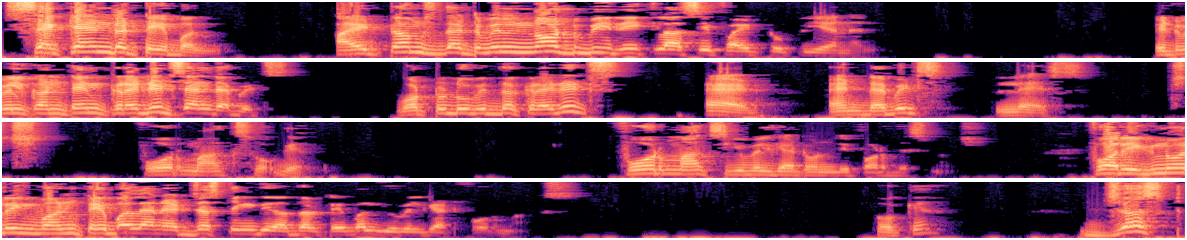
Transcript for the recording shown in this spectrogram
Second table. Items that will not be reclassified to PNL. It will contain credits and debits. What to do with the credits? Add. And debits? Less. 4 marks ho gaya. 4 marks you will get only for this much. For ignoring one table and adjusting the other table, you will get 4 marks. Okay? Just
